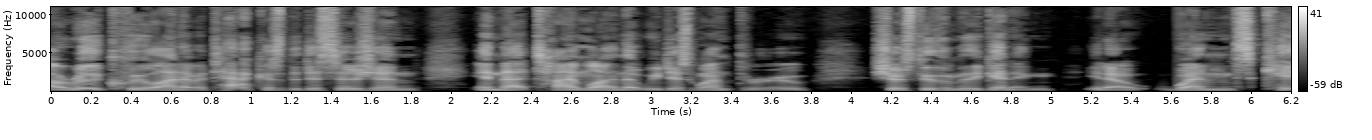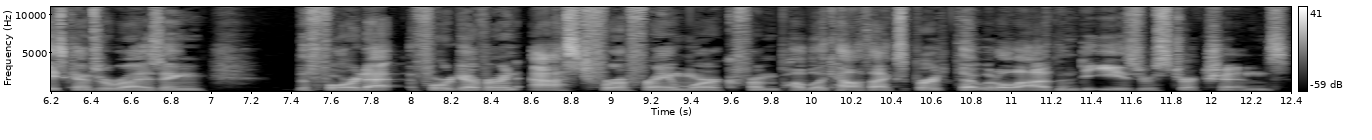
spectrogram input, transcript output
a really clear line of attack because the decision in that timeline that we just went through shows through from the beginning. You know, when case counts were rising, the Ford Ford government asked for a framework from public health experts that would allow them to ease restrictions.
